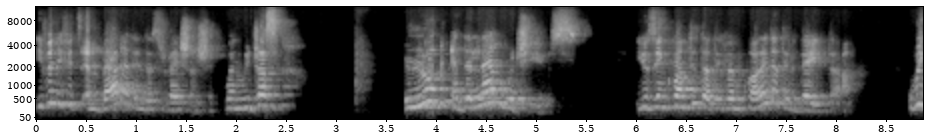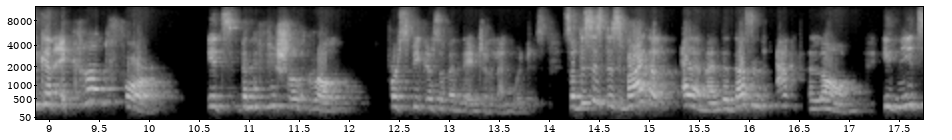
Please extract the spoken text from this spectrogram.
even if it's embedded in this relationship, when we just look at the language use using quantitative and qualitative data, we can account for its beneficial role for speakers of endangered languages. So this is this vital element that doesn't act alone. It needs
